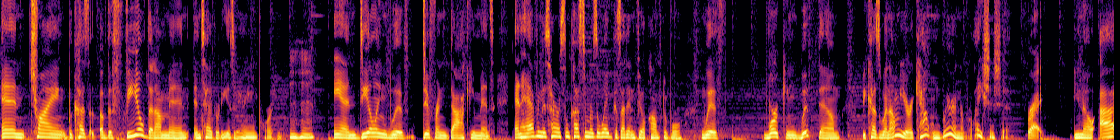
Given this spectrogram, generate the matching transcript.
and trying because of the field that I'm in, integrity is very important. Mm-hmm. And dealing with different documents and having to turn some customers away because I didn't feel comfortable with working with them because when I'm your accountant, we're in a relationship. Right. You know, I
